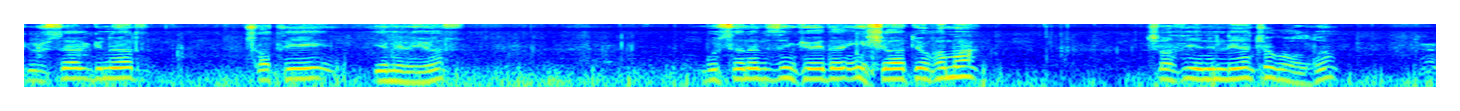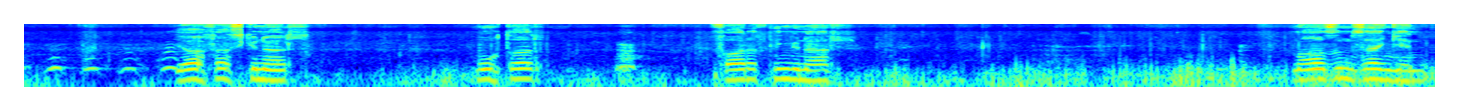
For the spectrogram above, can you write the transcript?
Gürsel Güner çatıyı yeniliyor. Bu sene bizim köyde inşaat yok ama çatı yenileyen çok oldu. Yafes Güner, Muhtar Fahrettin Güner, Nazım Zengin,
